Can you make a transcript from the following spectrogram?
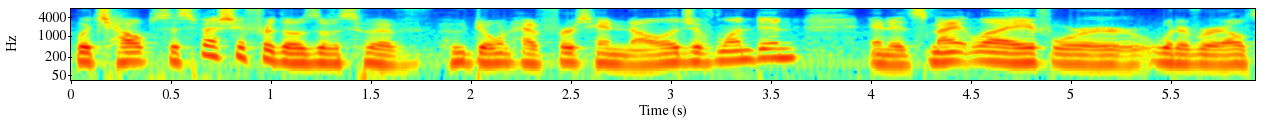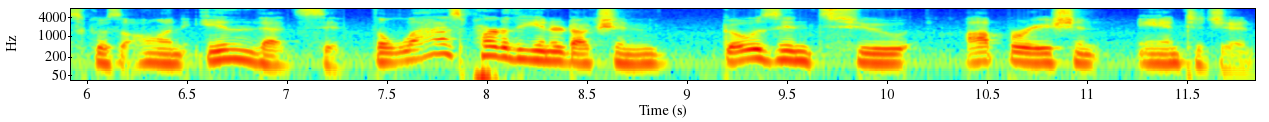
which helps especially for those of us who have who don't have firsthand knowledge of London and its nightlife or whatever else goes on in that city. The last part of the introduction goes into Operation Antigen.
